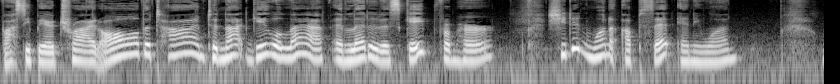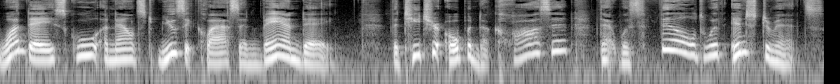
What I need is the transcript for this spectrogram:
Fossie Bear tried all the time to not giggle laugh and let it escape from her. She didn't want to upset anyone. One day, school announced music class and band day. The teacher opened a closet that was filled with instruments.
